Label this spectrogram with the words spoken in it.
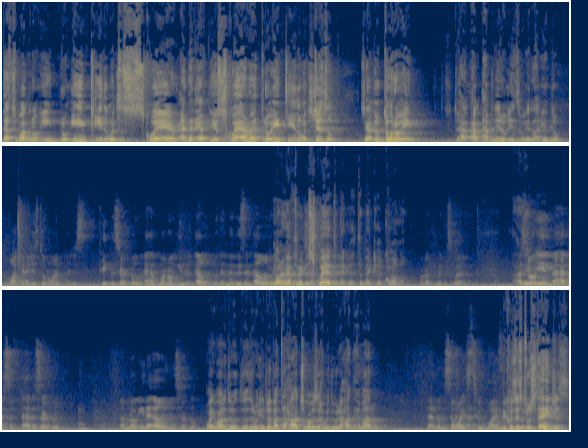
That's one ru'in. Ru'in ki'ilu, it's a square. And then after you square it, ru'in ki'ilu, it's chiseled. So you have to do two ru'in. How, how many ru'ins are we going to let you do? Why can't I just do one? I just take the circle and I have one in an L. Within the, there's an L already. No, no, you have to make a square to make a, to make a corner. What do I have to make a square? Do. I have a, I have a circle. I'm an in an L in the circle. Why you want to do the the ru'in b'vatachat, shabbat v'zachim b'durei amanu? I don't understand why it's two. Why Because there's two two? stages.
